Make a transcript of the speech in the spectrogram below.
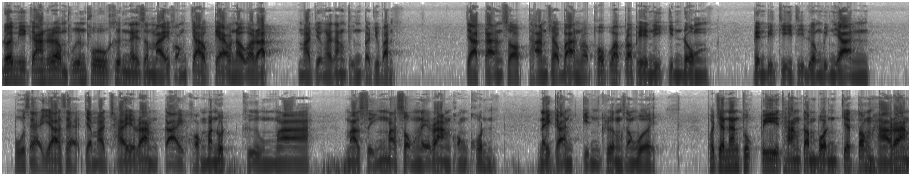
โดยมีการเริ่มฟื้นฟูขึ้นในสมัยของเจ้าแก้วนวรัตมาจนกระทั่งถึงปัจจุบัน จากการสอบถามชาวบ้านว่าพบว่าประเพณีกินดง เป็นพิธีที่ดวงวิญญาณ ปู่แสะย่าแสะจะมาใช้ร่างกายของมนุษย์ คือมามาสิงมาทรงในร่างของคน ในการกินเครื่องสังเวย เพราะฉะนั้นทุกปีทางตำบลจะต้องหาร่าง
